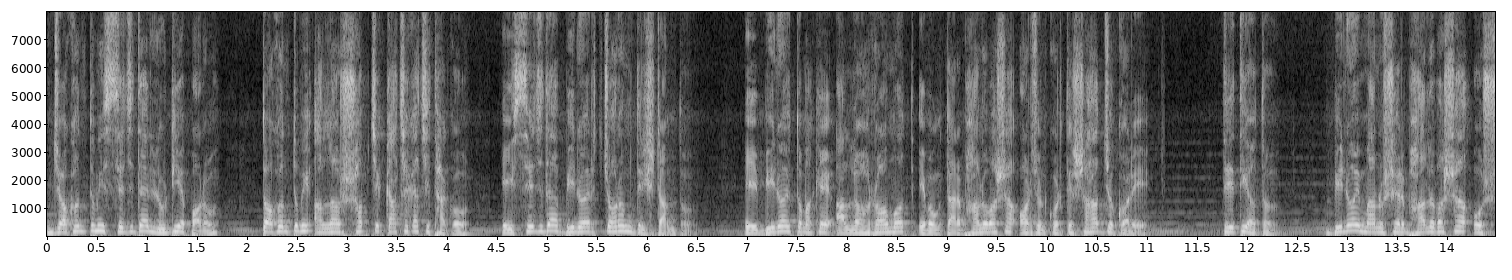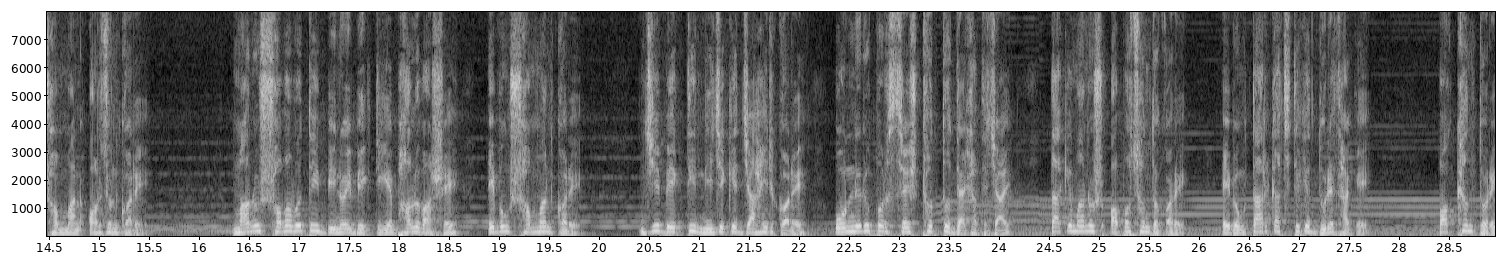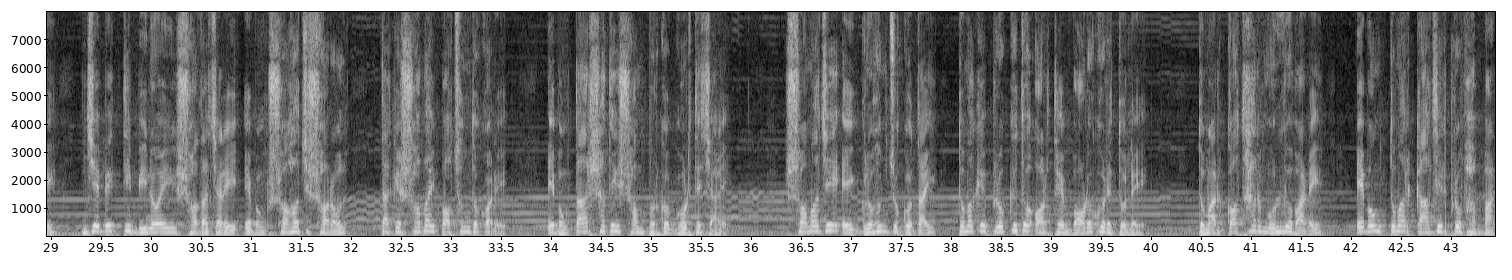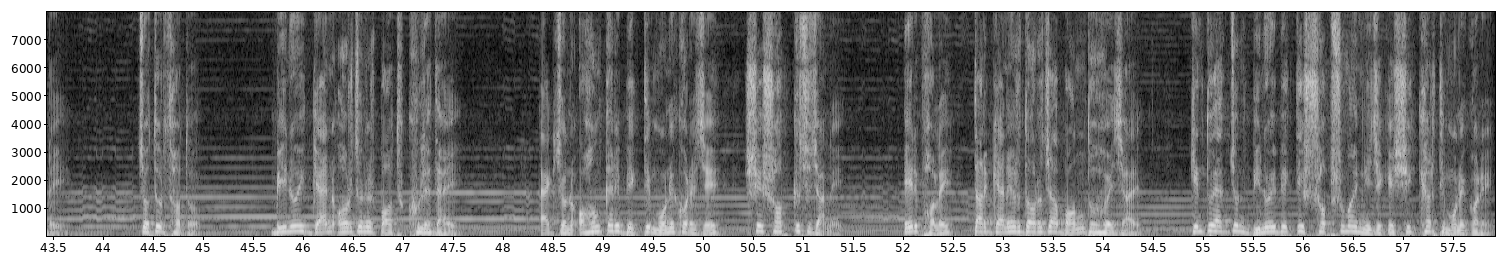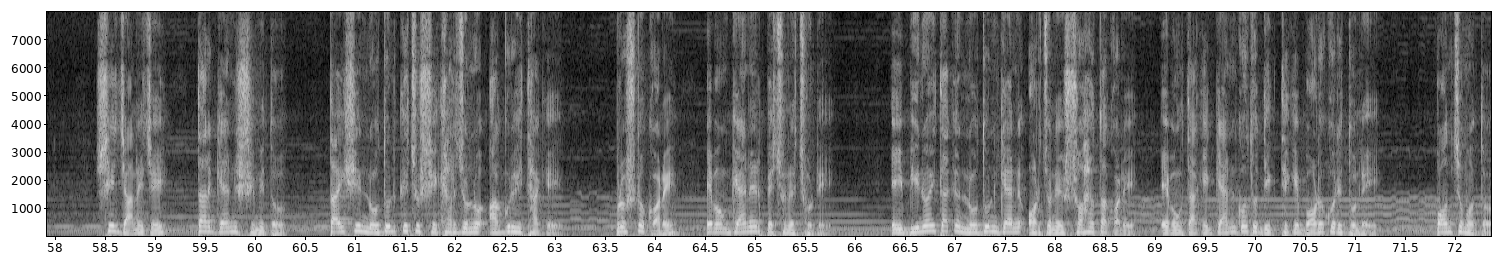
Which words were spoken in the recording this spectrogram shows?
যখন তুমি সেজদায় লুটিয়ে পড়ো, তখন তুমি আল্লাহর সবচেয়ে কাছাকাছি থাকো। এই সেজদা বিনয়ের চরম দৃষ্টান্ত। এই বিনয় তোমাকে আল্লাহর রহমত এবং তার ভালোবাসা অর্জন করতে সাহায্য করে। তৃতীয়ত বিনয় মানুষের ভালোবাসা ও সম্মান অর্জন করে। মানুষ স্বভাবতই বিনয় ব্যক্তিকে ভালোবাসে এবং সম্মান করে। যে ব্যক্তি নিজেকে জাহির করে, অন্যের উপর শ্রেষ্ঠত্ব দেখাতে চায়, তাকে মানুষ অপছন্দ করে এবং তার কাছ থেকে দূরে থাকে। পক্ষান্তরে, যে ব্যক্তি বিনয়ী, সদাচারী এবং সহজ সরল, তাকে সবাই পছন্দ করে এবং তার সাথেই সম্পর্ক গড়তে চায়। সমাজে এই গ্রহণযোগ্যতাই তোমাকে প্রকৃত অর্থে বড় করে তোলে। তোমার কথার মূল্য বাড়ে এবং তোমার কাজের প্রভাব বাড়ে। চতুর্থত, বিনয় জ্ঞান অর্জনের পথ খুলে দেয়। একজন অহংকারী ব্যক্তি মনে করে যে সে সবকিছু জানে। এর ফলে তার জ্ঞানের দরজা বন্ধ হয়ে যায়। কিন্তু একজন বিনয় ব্যক্তি সবসময় নিজেকে শিক্ষার্থী মনে করে। সে জানে যে তার জ্ঞান সীমিত, তাই সে নতুন কিছু শেখার জন্য আগ্রহী থাকে, প্রশ্ন করে এবং জ্ঞানের পেছনে ছোটে। এই বিনয় তাকে নতুন জ্ঞান অর্জনে সহায়তা করে এবং তাকে জ্ঞানগত দিক থেকে বড় করে তোলে। পঞ্চমত,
